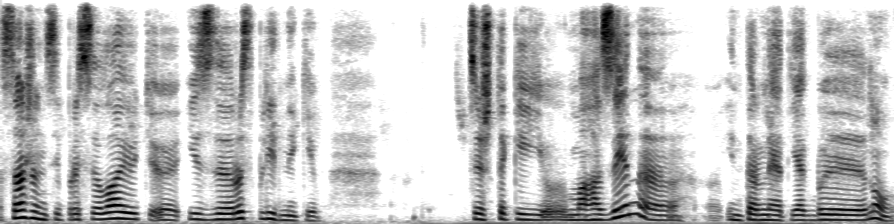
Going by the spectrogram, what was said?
саджанці присилають е, із розплідників. Це ж такий е, магазин, е, інтернет, якби ну,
